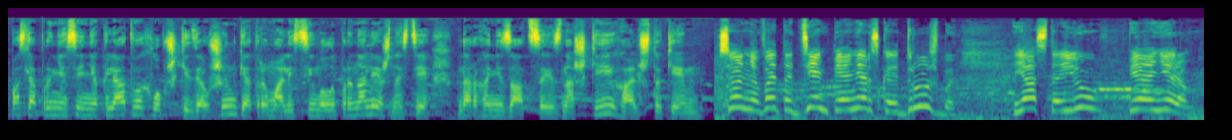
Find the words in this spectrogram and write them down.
Пасля прынясення клятвы хлопчыкі і дзяўчынкі атрымалі сімвалы прыналежнасці да арганізацыі значкі і гальштукі. Сегодня в этот день пионерской дружбы я стою пионером.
